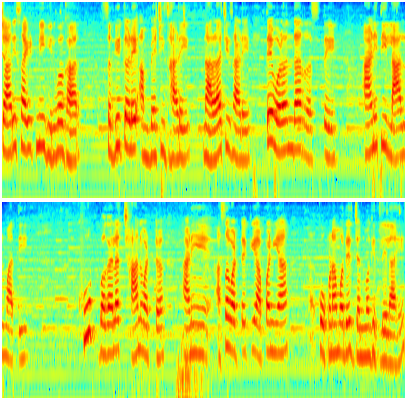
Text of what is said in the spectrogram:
चारी साईडनी हिरवंगार सगळीकडे आंब्याची झाडे नारळाची झाडे ते वळणदार रस्ते आणि ती लाल माती. खूप बघायला छान वाटतं आणि असं वाटतं की आपण या कोकणामध्येच जन्म घेतलेला आहे.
